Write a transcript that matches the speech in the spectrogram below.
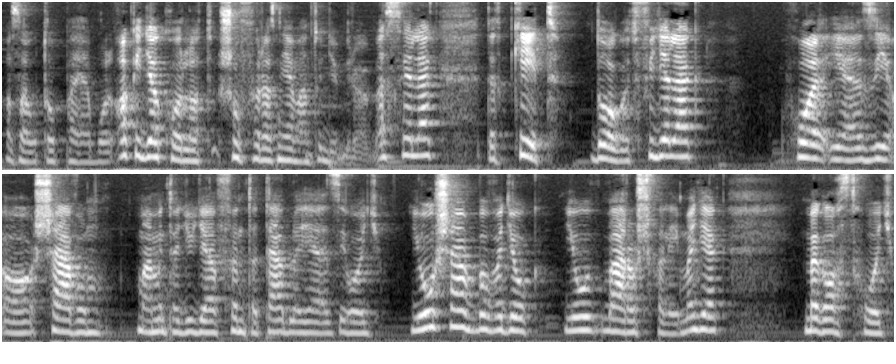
az autópályából. Aki gyakorlat sofőr, az nyilván tudja, miről beszélek. Tehát két dolgot figyelek, hol jelzi a sávom mármint, hogy ugye fönt a tábla jelzi, hogy jó sávban vagyok, jó város felé megyek, meg azt, hogy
